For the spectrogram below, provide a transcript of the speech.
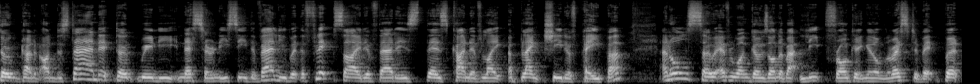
don't kind of understand it, don't really necessarily see the value. But the flip side of that is there's kind of like a blank sheet of paper. And also everyone goes on about leapfrogging and all the rest of it. But,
